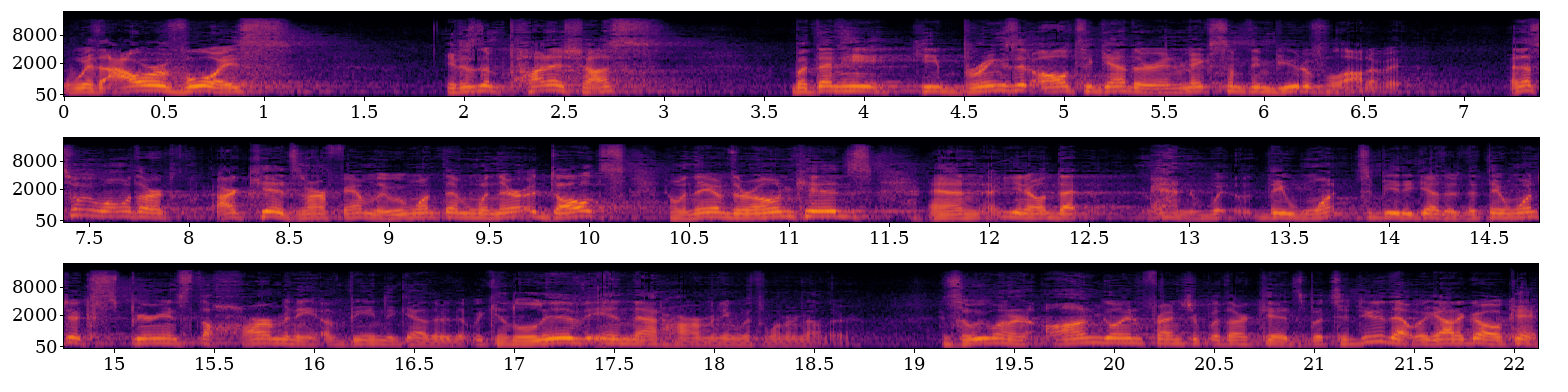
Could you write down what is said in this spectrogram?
with our voice, He doesn't punish us, but then he, he brings it all together and makes something beautiful out of it. And that's what we want with our, our kids and our family. We want them when they're adults and when they have their own kids, and, you know, that, man, they want to be together, that they want to experience the harmony of being together, that we can live in that harmony with one another. And so we want an ongoing friendship with our kids. But to do that, we got to go, okay,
